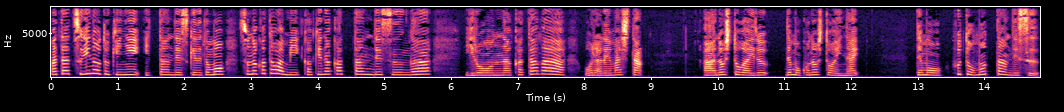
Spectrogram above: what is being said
また次の時に行ったんですけれども、その方は見かけなかったんですが、いろんな方がおられました。あの人がいる。でもこの人はいない。でも、ふと思ったんです。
